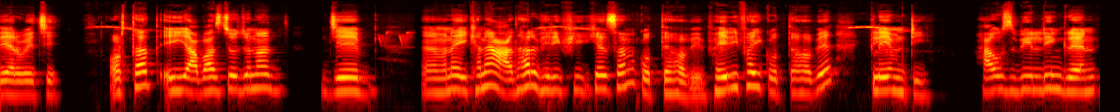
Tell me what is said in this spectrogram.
দেওয়া রয়েছে। অর্থাৎ এই আবাস যোজনার যে মানে এখানে আধার ভেরিফিকেশান করতে হবে ভেরিফাই করতে হবে ক্লেমটি হাউস বিল্ডিং গ্র্যান্ট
